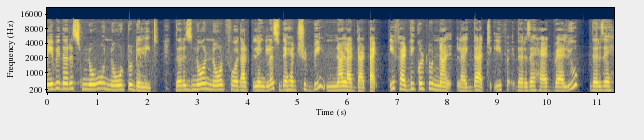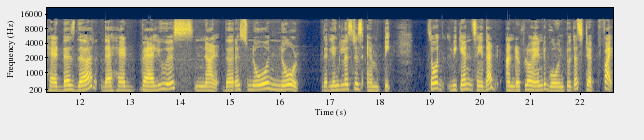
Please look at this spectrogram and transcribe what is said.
maybe there is no node to delete. There is no node for that linked list. The head should be null at that time if head equal to null like that if there is a head value there is a head there the head value is null. There is no node. The linked list is empty. So we can say that underflow and go into the step 5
